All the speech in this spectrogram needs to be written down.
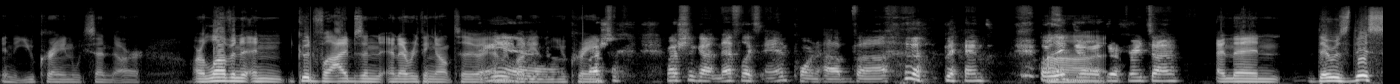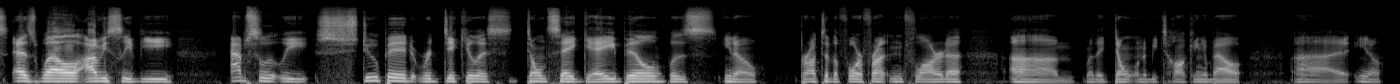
in the Ukraine, we send our our love and, and good vibes and, and everything out to everybody in the Ukraine. Russian, Russian got Netflix and Pornhub uh, banned. What are they doing Uh, with their free time? And then there was this as well. Obviously, the absolutely stupid, ridiculous "Don't Say Gay" bill was, you know, brought to the forefront in Florida, um, where they don't want to be talking about, uh, you know,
